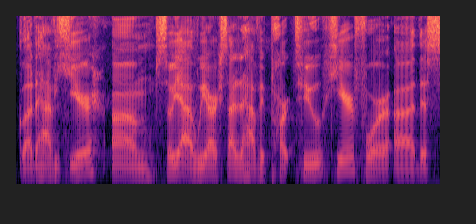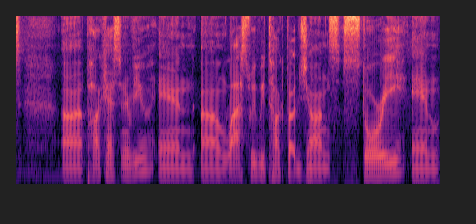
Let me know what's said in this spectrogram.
Glad to have you here. Um, so yeah, we are excited to have a part two here for uh, this uh, podcast interview. And um, last week we talked about John's story and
